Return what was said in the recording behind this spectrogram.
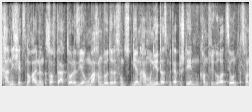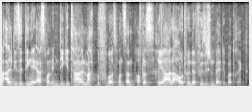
kann ich jetzt noch eine Softwareaktualisierung machen? Würde das funktionieren? Harmoniert das mit der bestehenden Konfiguration? Dass man all diese Dinge erstmal im Digitalen macht, bevor man es dann auf das reale Auto in der physischen Welt überträgt.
